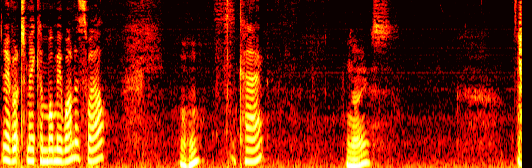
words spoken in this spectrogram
you know, if you want to make a mummy one as well. Mhm. Okay. Nice.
